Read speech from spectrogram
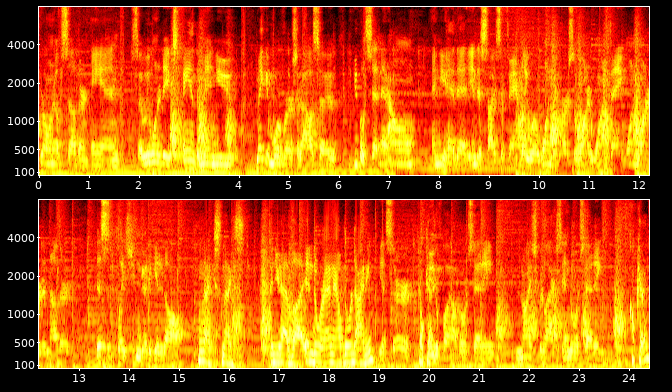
growing up Southern. And so we wanted to expand the menu, make it more versatile. So people sitting at home and you had that indecisive family where one person wanted one thing, one wanted another. This is the place you can go to get it all. Nice, nice. And you have uh, indoor and outdoor dining. Yes, sir. Okay. Beautiful outdoor setting, nice relaxed indoor setting. Okay.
